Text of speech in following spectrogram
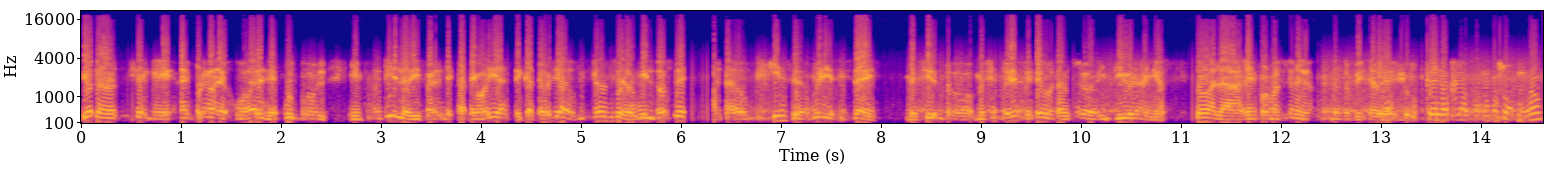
y otra noticia que hay pruebas de jugadores de fútbol infantil de diferentes categorías, de categoría 2011, 2012 hasta 2015, 2016. Me siento, me siento bien porque tengo tan solo 21 años. Toda la, la información en las cuentas oficiales. Usted lo nosotros, ¿no?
